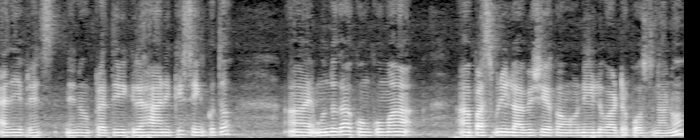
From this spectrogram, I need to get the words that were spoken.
అది ఫ్రెండ్స్ నేను ప్రతి విగ్రహానికి శంకుతో ముందుగా కుంకుమ పసుపు నీళ్ళు అభిషేకం నీళ్ళు వాటర్ పోస్తున్నాను.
